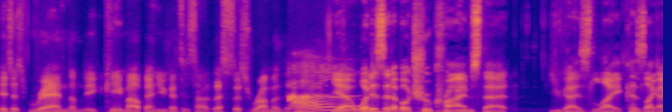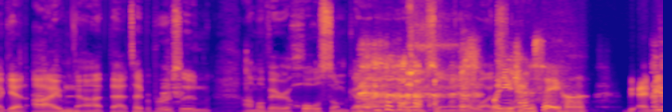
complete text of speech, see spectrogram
it just randomly came up and you guys decided let's just run with it. yeah. Uh, What is it about true crimes that you guys like because like again i'm not that type of person i'm a very wholesome guy you know what i'm saying i watch what are you trying to say, huh? And we,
